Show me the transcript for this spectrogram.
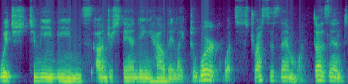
which to me means understanding how they like to work, what stresses them, what doesn't,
